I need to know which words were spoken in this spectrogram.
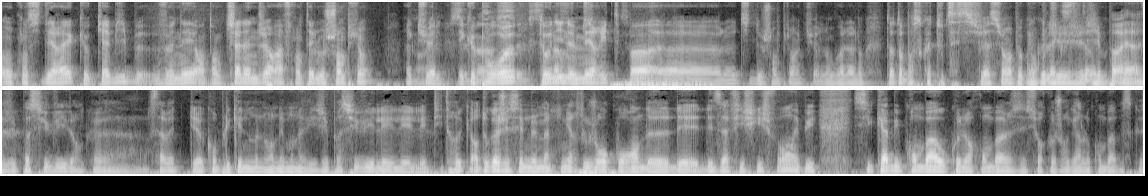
on considérait que Khabib venait en tant que challenger affronter le champion actuel. et que pour eux, Tony ne mérite pas euh, le titre de champion actuel. Donc voilà. Donc, toi, t'en penses quoi toute cette situation un peu complexe J'ai pas, j'ai pas suivi, donc euh, ça va être compliqué de me demander mon avis. J'ai pas suivi les, les, petits trucs. En tout cas, j'essaie de me maintenir toujours au courant de, des, affiches qu'ils font. Et puis, si Khabib combat ou Conor combat, c'est sûr que je regarde le combat parce que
